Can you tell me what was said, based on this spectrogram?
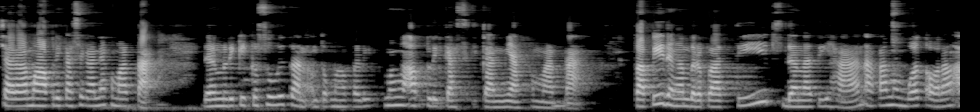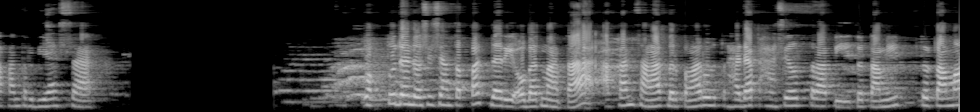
cara mengaplikasikannya ke mata dan memiliki kesulitan untuk mengaplikasikannya ke mata. Tapi dengan beberapa tips dan latihan akan membuat orang akan terbiasa. Waktu dan dosis yang tepat dari obat mata akan sangat berpengaruh terhadap hasil terapi, terutama, terutama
